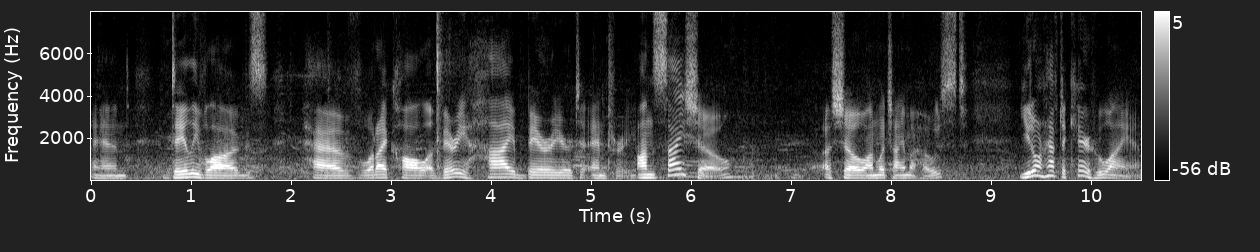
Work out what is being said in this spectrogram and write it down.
And daily vlogs have what I call a very high barrier to entry. On SciShow, a show on which I'm a host, you don't have to care who I am.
